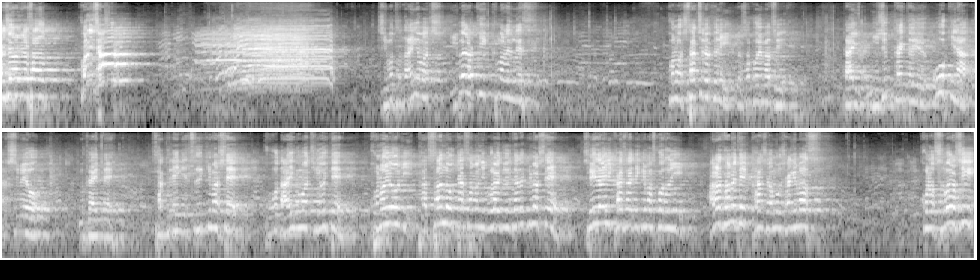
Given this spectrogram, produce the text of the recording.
会場の皆さんこんにちは。地元大子町茨城熊連です。この日立の国よさこい祭り第20回という大きな節目を迎えて昨年に続きましてここ大子町においてこのようにたくさんのお客様にご来場いただきまして盛大に開催できますことに改めて感謝申し上げます。この素晴らしい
